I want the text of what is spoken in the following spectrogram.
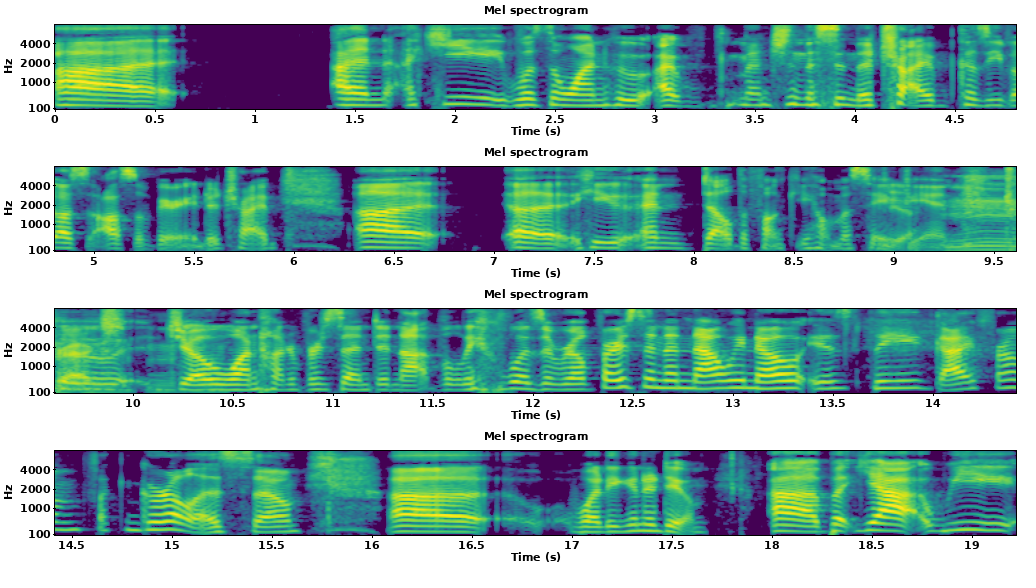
Uh, and he was the one who I mentioned this in the tribe because he was also very into tribe. Uh, uh, he and Del the Funky Homosapien, Mm. Tracks. who Joe 100% did not believe was a real person, and now we know is the guy from fucking Gorillaz. So, uh, what are you gonna do? Uh, but yeah, we.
